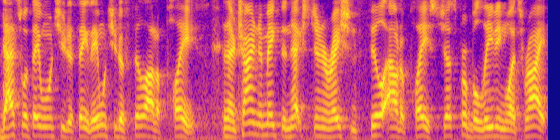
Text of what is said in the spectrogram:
that's what they want you to think. They want you to fill out a place. And they're trying to make the next generation fill out a place just for believing what's right.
